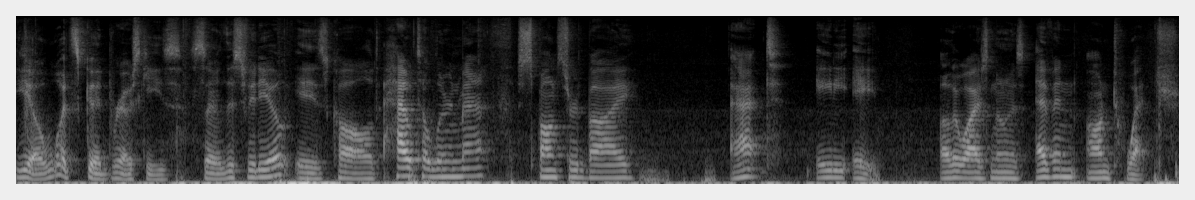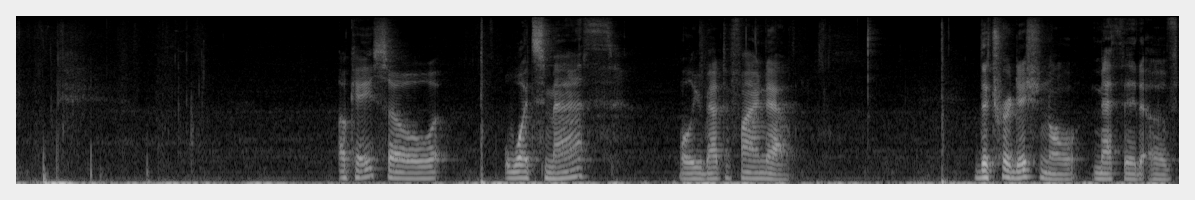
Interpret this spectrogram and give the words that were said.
Yo, what's good, broskies? So this video is called How to Learn Math, sponsored by at 88, otherwise known as Evan on Twitch. Okay, so what's math? Well, you're about to find out. The traditional method of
